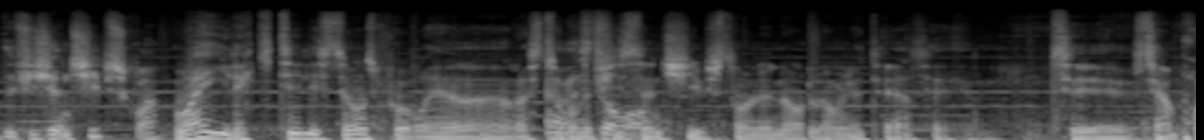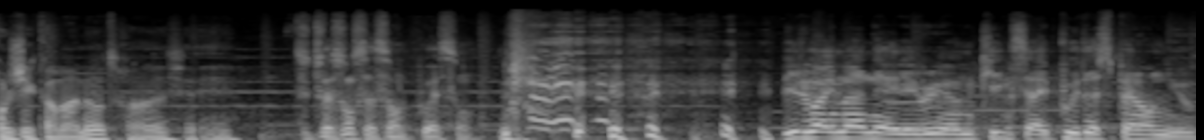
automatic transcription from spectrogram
des fish and chips, je crois. Ouais, il a quitté les Stones pour ouvrir un restaurant, Un de fish and chips dans le nord de l'Angleterre. C'est- un projet comme un autre. hein, De toute façon, ça sent le poisson. Bill Wyman et les Rhythm Kings, I put a spell on you.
